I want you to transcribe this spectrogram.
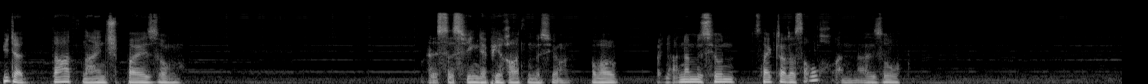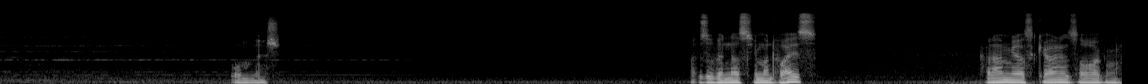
Wieder Dateneinspeisung. Oder ist das wegen der Piratenmission? Aber bei einer anderen Mission zeigt er das auch an, also... Komisch. Also wenn das jemand weiß, kann er mir das gerne sagen.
